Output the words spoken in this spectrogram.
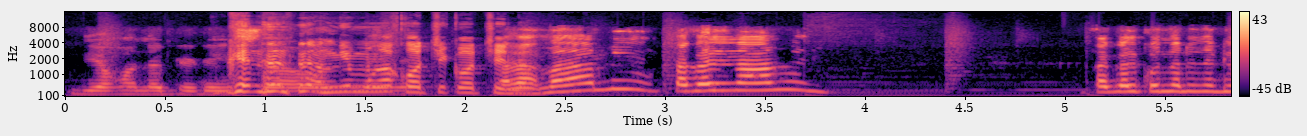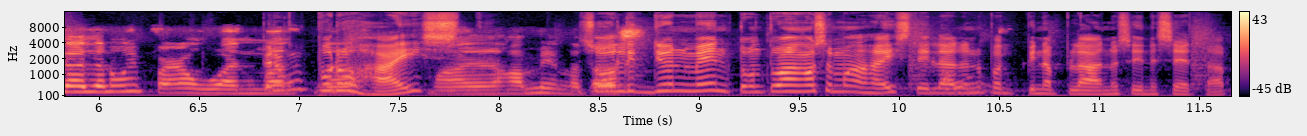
Hindi ako nagre-race Ganun lang yung mga kotse-kotse lang. marami, tagal namin. Tagal ko na rin naglalaro ngayon, parang one Pero month kung puro na. heist, ano na kami, mataas. solid yun, men. Tungtuwa ako sa mga heist, eh, lalo na pag pinaplano, sineset up.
